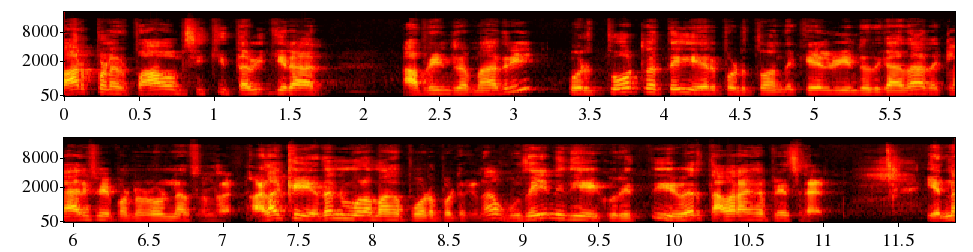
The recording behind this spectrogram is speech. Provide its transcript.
பார்ப்பனர் பாவம் சிக்கி தவிக்கிறார் அப்படின்ற மாதிரி ஒரு தோற்றத்தை ஏற்படுத்தும் அந்த கேள்வின்றதுக்காக தான் அதை கிளாரிஃபை பண்ணணும்னு நான் சொல்றேன். வழக்கு எதன் மூலமாக போடப்பட்டிருக்குன்னா உதயநிதியை குறித்து இவர் தவறாக பேசுறாரு. என்ன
